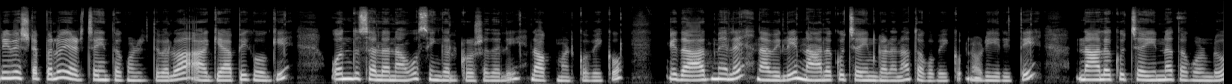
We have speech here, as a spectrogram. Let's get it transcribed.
ಪ್ರೀವಿಯಸ್ ಸ್ಟೆಪ್ಪಲ್ಲೂ ಎರಡು ಚೈನ್ ತೊಗೊಂಡಿರ್ತೀವಲ್ವ, ಆ ಗ್ಯಾಪಿಗೆ ಹೋಗಿ ಒಂದು ಸಲ ನಾವು ಸಿಂಗಲ್ ಕ್ರೋಶದಲ್ಲಿ ಲಾಕ್ ಮಾಡ್ಕೋಬೇಕು. ಇದಾದಮೇಲೆ ನಾವಿಲ್ಲಿ ನಾಲ್ಕು ಚೈನ್ಗಳನ್ನು ತಗೋಬೇಕು. ನೋಡಿ ಈ ರೀತಿ ನಾಲ್ಕು ಚೈನ್ನ ತಗೊಂಡು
